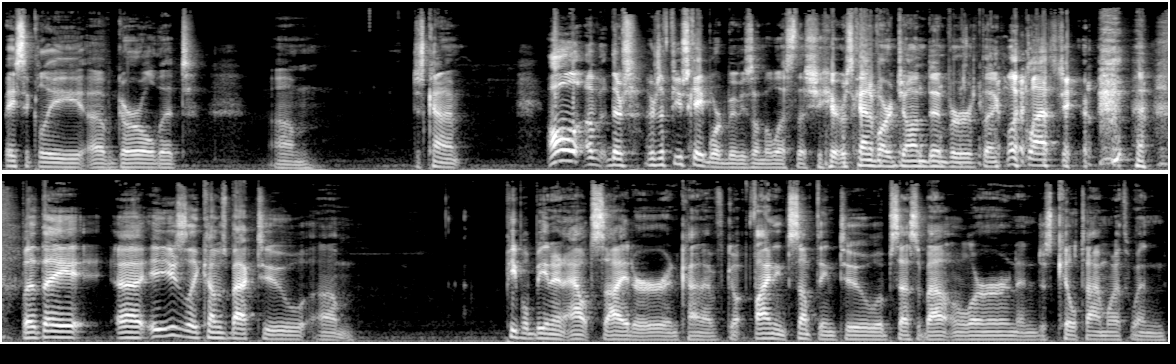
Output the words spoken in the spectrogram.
basically a girl that um, just kind of all of there's there's a few skateboard movies on the list this year. It's kind of our John Denver thing like last year, but they uh, it usually comes back to um, people being an outsider and kind of finding something to obsess about and learn and just kill time with when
